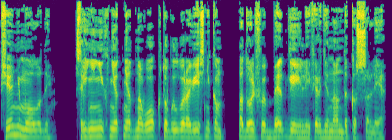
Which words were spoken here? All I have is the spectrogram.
Все они молоды. Среди них нет ни одного, кто был бы ровесником Адольфа Бетге или Фердинанда Кассале,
